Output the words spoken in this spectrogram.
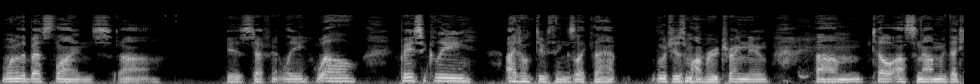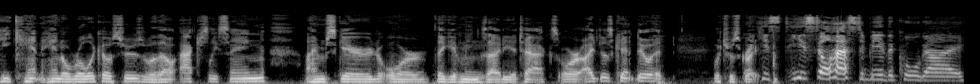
one of the best lines uh, is definitely, well, basically, I don't do things like that. Which is Mamoru trying to um, tell Asanuma that he can't handle roller coasters without actually saying, "I'm scared," or "They give me anxiety attacks," or "I just can't do it," which was great. He's, he still has to be the cool guy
